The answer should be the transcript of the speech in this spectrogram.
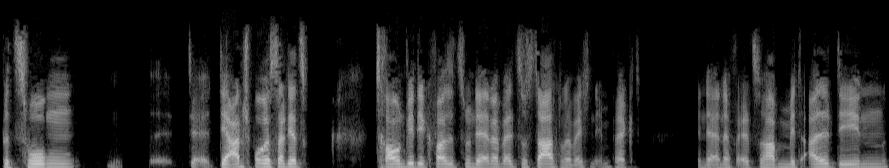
bezogen, äh, der, der Anspruch ist halt jetzt trauen wir dir quasi zu, in der NFL zu starten oder welchen Impact in der NFL zu haben mit all den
